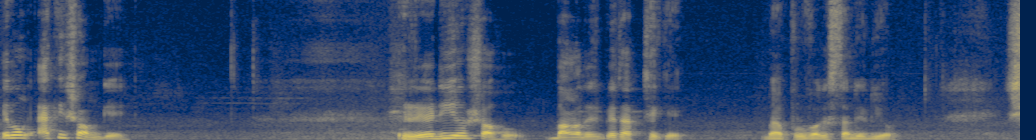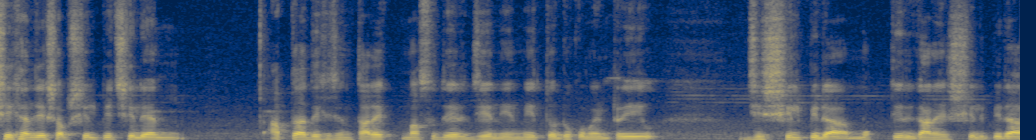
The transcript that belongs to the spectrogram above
এবং একই সঙ্গে রেডিও সহ বাংলাদেশ বেতার থেকে বা পূর্ব পাকিস্তান রেডিও, সেখানে যেসব শিল্পী ছিলেন, আপনারা দেখেছেন তারেক মাসুদের যে নির্মিত ডকুমেন্টারি যে শিল্পীরা, মুক্তির গানের শিল্পীরা,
